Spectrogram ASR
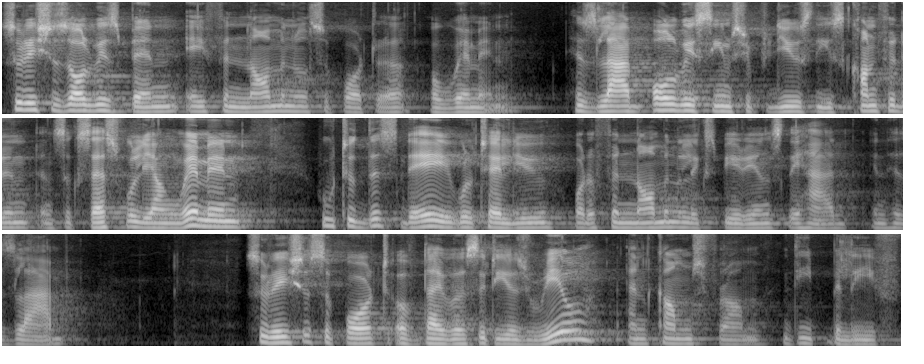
Suresh has always been a phenomenal supporter of women. His lab always seems to produce these confident and successful young women who to this day will tell you what a phenomenal experience they had in his lab. Suresh's support of diversity is real and comes from deep belief.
